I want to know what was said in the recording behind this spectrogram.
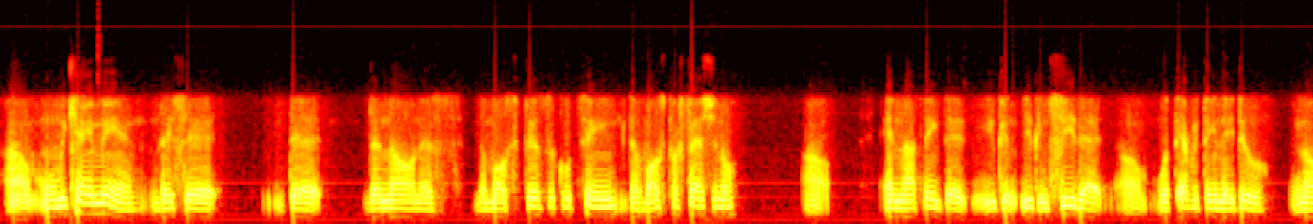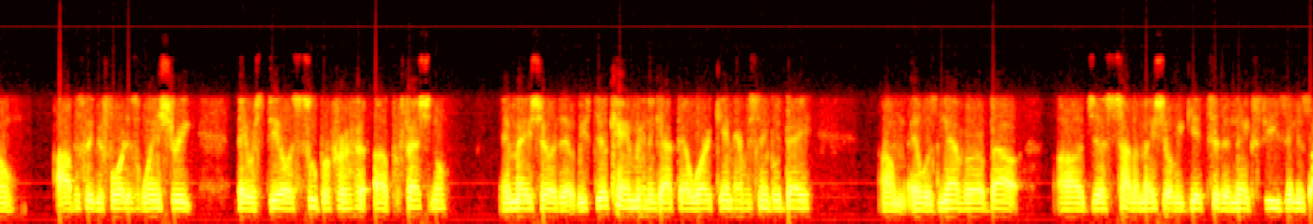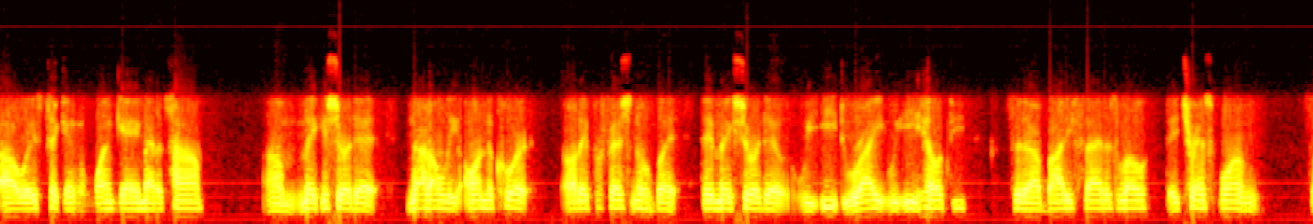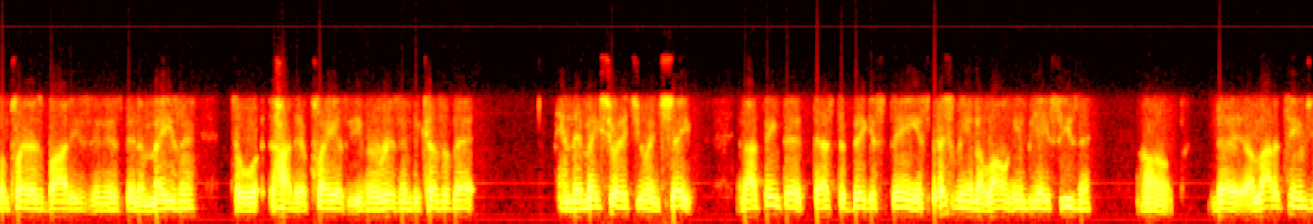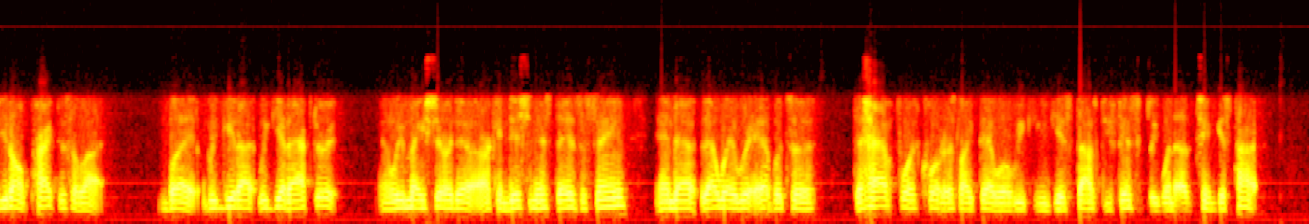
Um, when we came in, they said that they're known as the most physical team, the most professional, uh, and I think that you can you can see that um, with everything they do. You know, obviously before this win streak, they were still super pro- uh, professional and made sure that we still came in and got that work in every single day. Um, it was never about uh, just trying to make sure we get to the next season. It's always taking one game at a time, um, making sure that not only on the court are they professional, but they make sure that we eat right, we eat healthy, so that our body fat is low. They transform some players' bodies, and it's been amazing to how their play has even risen because of that. And they make sure that you're in shape. And I think that that's the biggest thing, especially in a long NBA season. Um, that a lot of teams you don't practice a lot, but we get out, we get after it, and we make sure that our conditioning stays the same, and that that way we're able to to have fourth quarters like that where we can get stops defensively when the other team gets tired.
